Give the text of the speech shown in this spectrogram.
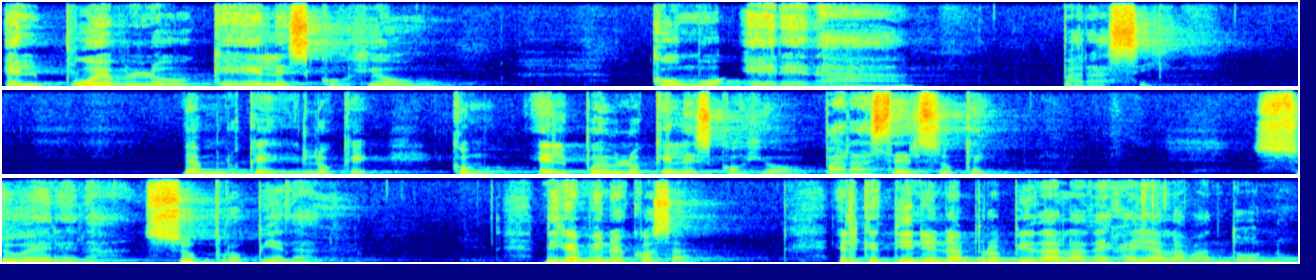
el pueblo que él escogió como heredad para sí. Veamos lo que, lo que, como el pueblo que él escogió para hacer su qué? Su heredad, su propiedad. Dígame una cosa, el que tiene una propiedad la deja ya al abandono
